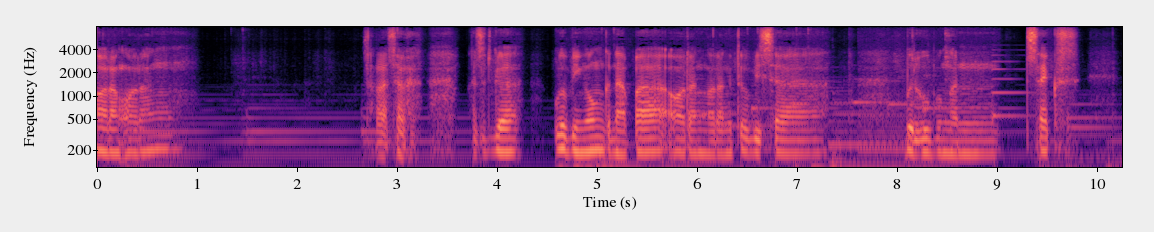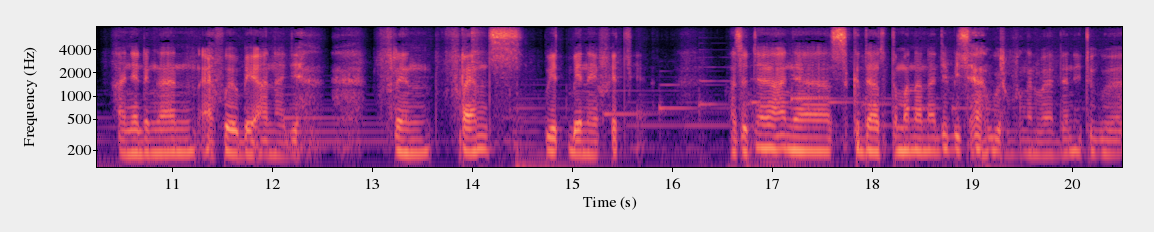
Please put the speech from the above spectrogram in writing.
orang-orang salah salah. Maksud gue gue bingung kenapa orang-orang itu bisa berhubungan seks hanya dengan FWB-an aja. Friend friends with benefits ya. Maksudnya hanya sekedar temenan aja bisa berhubungan badan itu gue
